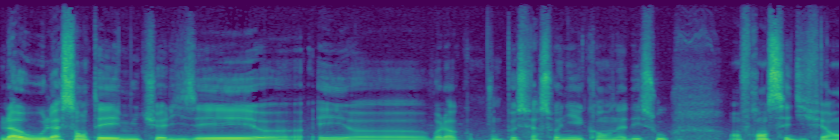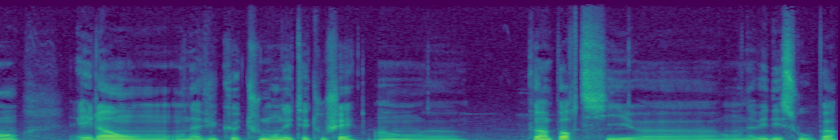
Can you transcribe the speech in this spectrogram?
là où la santé est mutualisée et voilà, on peut se faire soigner quand on a des sous. En France, c'est différent. Et là, on, a vu que tout le monde était touché, hein, euh, peu importe si euh, on avait des sous ou pas.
